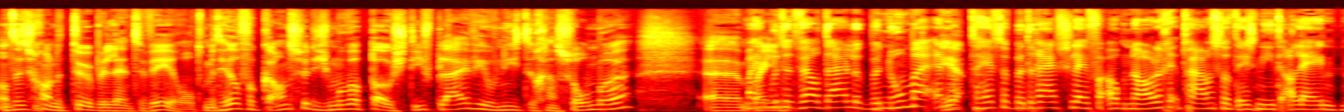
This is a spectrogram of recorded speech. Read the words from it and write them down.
Want het is gewoon een turbulente wereld. Met heel veel kansen. Dus je moet wel positief blijven. Je hoeft niet te gaan somberen. Uh, maar, maar, je, moet het wel duidelijk benoemen. En ja. dat heeft het bedrijfsleven ook nodig. Trouwens, dat is niet alleen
